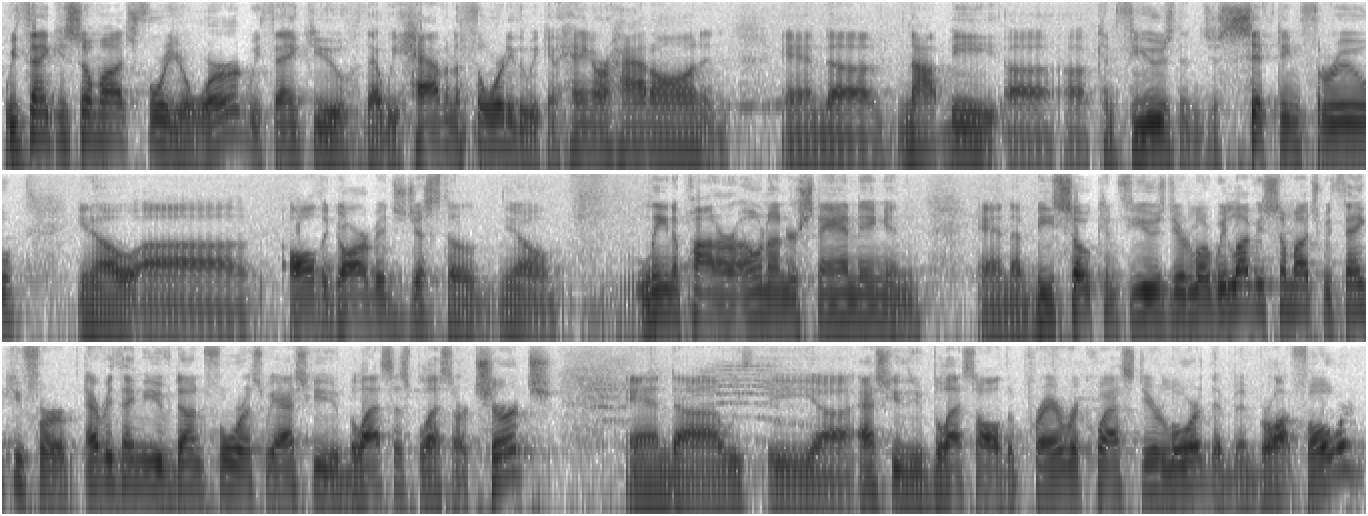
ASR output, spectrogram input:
we thank you so much for your word. We thank you that we have an authority that we can hang our hat on and, and uh, not be uh, uh, confused and just sifting through, you know, uh, all the garbage just to, you know, lean upon our own understanding and, and uh, be so confused, dear Lord. We love you so much. We thank you for everything that you've done for us. We ask you to bless us, bless our church, and uh, we, we ask you to bless all the prayer requests, dear Lord, that have been brought forward.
